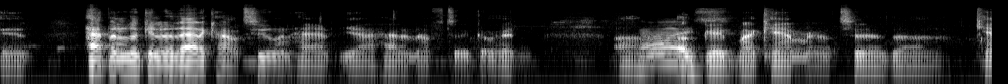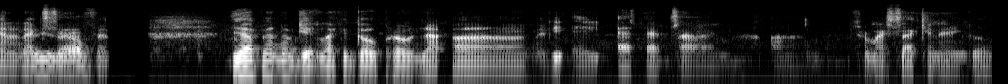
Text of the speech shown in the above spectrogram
And happened to look into that account too, and had yeah, I had enough to go ahead and um, Nice. upgrade my camera to the Canon XF. And, yep, ended up getting like a GoPro, uh, maybe eight at that time for my second angle.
